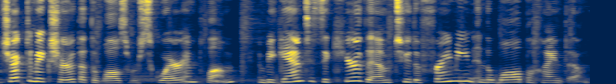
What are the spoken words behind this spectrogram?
checked to make sure that the walls were square and plumb and began to secure them to the framing in the wall behind them.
